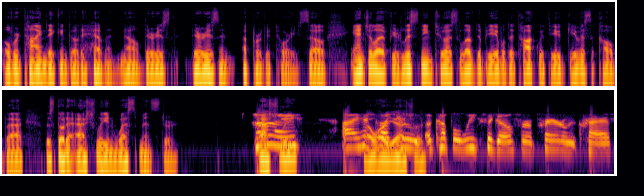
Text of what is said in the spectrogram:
over time they can go to heaven. No, there is there isn't a purgatory. So, Angela, if you're listening to us, love to be able to talk with you. Give us a call back. Let's go to Ashley in Westminster. Hi. Ashley, I had how called you, you Ashley? a couple weeks ago for a prayer request.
